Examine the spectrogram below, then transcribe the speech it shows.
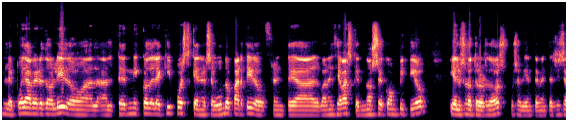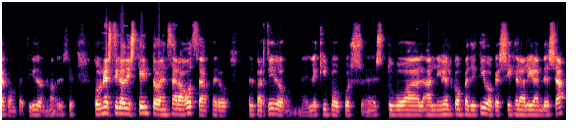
le puede haber dolido al, técnico del equipo es que en el segundo partido frente al Valencia Basket no se compitió y en los otros dos, pues evidentemente sí se ha competido, ¿no? decir, con un estilo distinto en Zaragoza, pero el partido, el equipo, pues estuvo al, nivel competitivo que exige la Liga Endesa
